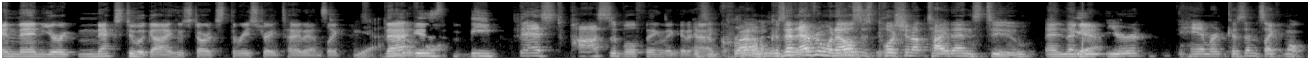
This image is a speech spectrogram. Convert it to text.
and then you're next to a guy who starts three straight tight ends. Like Yeah, that is Beautiful. the best possible thing that could happen. It's happen. incredible because then everyone else is pushing up tight ends too, and then Yeah. you're, you're hammering because then it's like, well,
